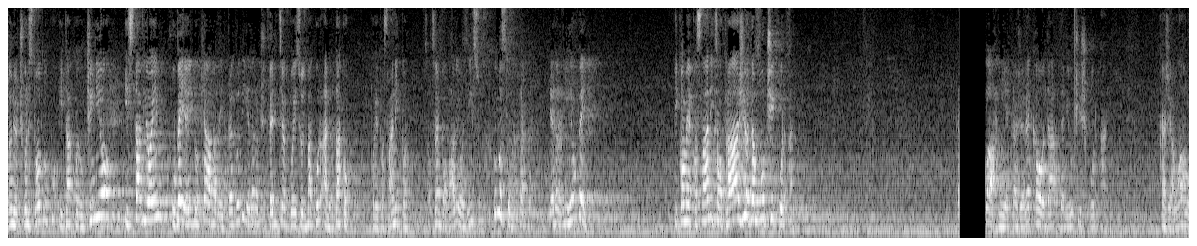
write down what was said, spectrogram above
donio čvrstu odluku i tako je učinio i stavio im u Beja ibn Kjaba da ih predvodi, jedan od četverice od koji se uzma Kur'an, je tako? Koji je poslanik, po, sa sve pohvalio od Isu, u muslima, tako? Jedan od njih je u Beja. I kome je poslanik tražio da mu uči Kur'an. Allah mi je, kaže, rekao da, da mi učiš Kur'an. Kaže, Allahov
